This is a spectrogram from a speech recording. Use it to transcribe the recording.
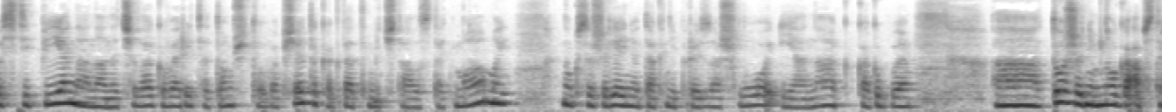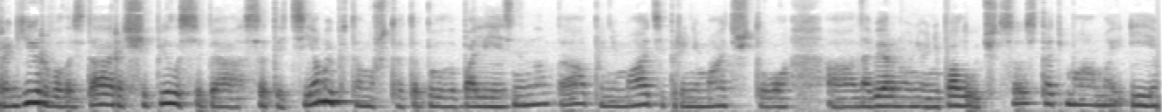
постепенно она начала говорить о том, что вообще-то когда-то мечтала стать мамой, но, к сожалению, так не произошло, и она как бы тоже немного абстрагировалась, да, расщепила себя с этой темой, потому что это было болезненно, да, понимать и принимать, что, а, наверное, у нее не получится стать мамой. И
